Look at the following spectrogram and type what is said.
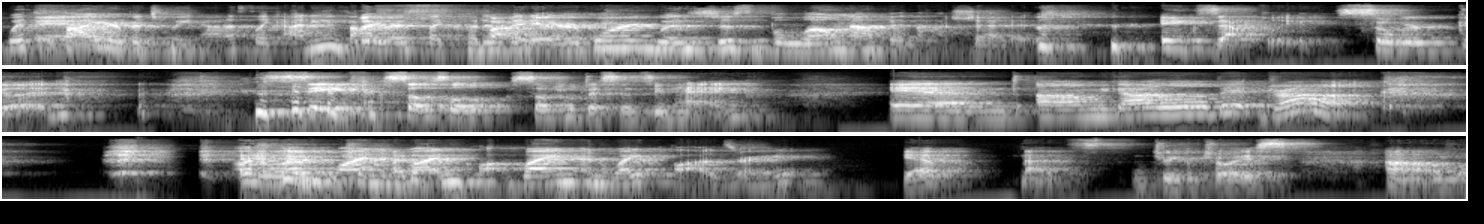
With And- fire between us, like any virus that could have been airborne was just blown up in that shit. Exactly. So we're good. Safe social social distancing hang. And um, we got a little bit drunk. Wine and wine, wine and white claws, right? Yep, that's drink of choice. Um,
